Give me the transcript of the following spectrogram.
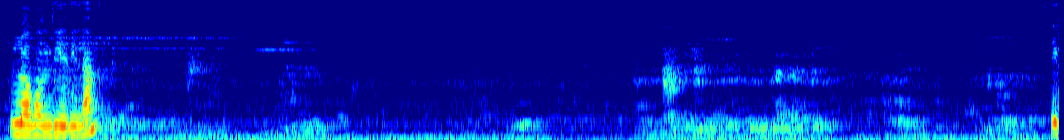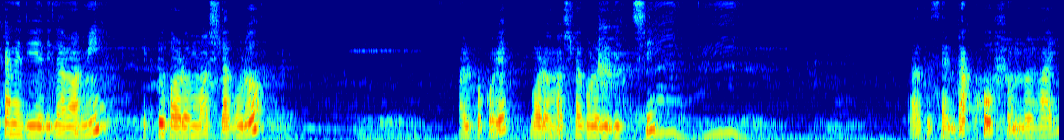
একটু লবণ দিয়ে দিলাম। এখানে দিয়ে দিলাম আমি একটু গরম মশলা গুঁড়ো। অল্প করে গরম মশলা গুঁড়ো দিয়ে দিচ্ছি। তাতে সেন্টটা খুব সুন্দর হয়।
